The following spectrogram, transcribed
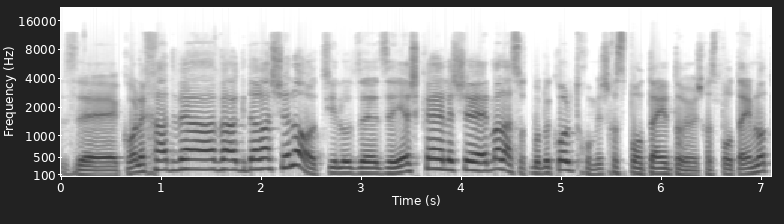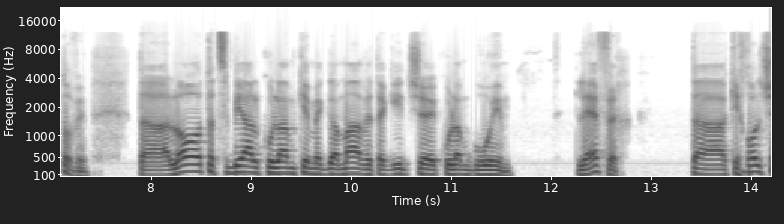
זה כל אחד וה, וההגדרה שלו, כאילו זה, זה יש כאלה שאין מה לעשות, כמו בכל תחום, יש לך ספורטאים טובים, יש לך ספורטאים לא טובים. אתה לא תצביע על כולם כמגמה ותגיד שכולם גרועים. להפך, אתה ככל ש,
